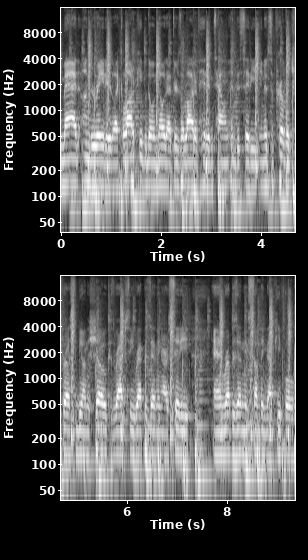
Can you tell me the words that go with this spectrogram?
mad underrated. Like a lot of people don't know that there's a lot of hidden talent in the city, and it's a privilege for us to be on the show because we're actually representing our city and representing something that people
